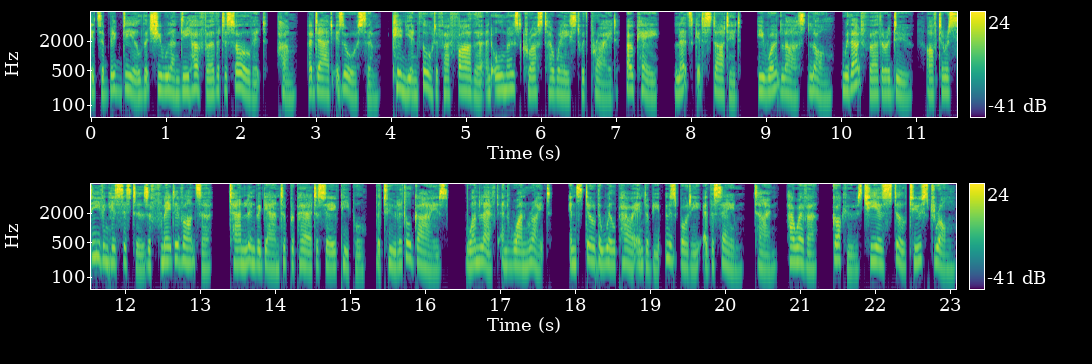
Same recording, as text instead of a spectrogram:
it's a big deal that she will undo her further to solve it. Hum, her dad is awesome. Kinyan thought of her father and almost crossed her waist with pride. Okay, let's get started. He won't last long. Without further ado, after receiving his sister's affirmative answer, Tanlin began to prepare to save people. The two little guys, one left and one right, instilled the willpower into Bu's body at the same time. However, Goku's chi is still too strong.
